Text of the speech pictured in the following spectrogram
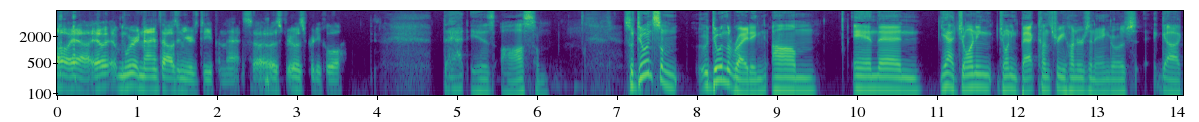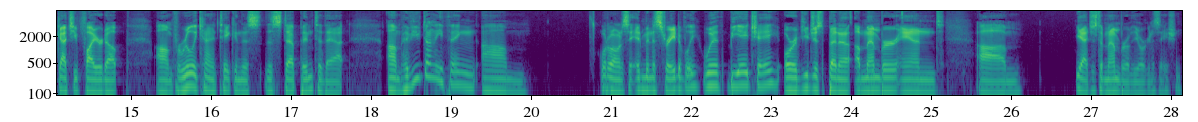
oh yeah, it, we were nine thousand years deep in that, so it was it was pretty cool. That is awesome. So doing some doing the writing, um, and then yeah, joining joining backcountry hunters and anglers uh, got you fired up um, for really kind of taking this this step into that. Um, have you done anything? Um, what do I want to say? Administratively with BHA, or have you just been a, a member and um, yeah, just a member of the organization?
